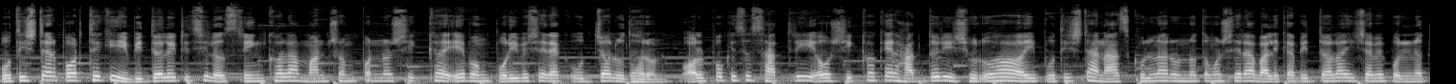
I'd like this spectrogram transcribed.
প্রতিষ্ঠার পর থেকেই বিদ্যালয়টি ছিল শৃঙ্খলা, মানসম্পন্ন শিক্ষা এবং পরিবেশের এক উজ্জ্বল উদাহরণ। অল্প কিছু ছাত্রী ও শিক্ষকের হাত ধরেই শুরু এই প্রতিষ্ঠান আজ খুলনার অন্যতম সেরা বালিকা বিদ্যালয় হিসেবে পরিণত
